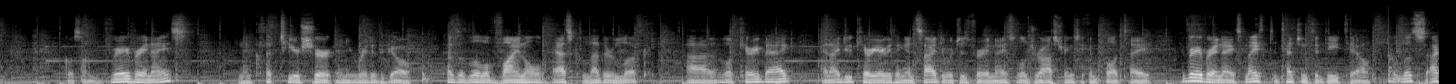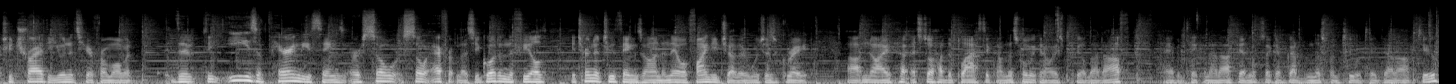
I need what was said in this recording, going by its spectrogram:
goes on very, very nice. And then clip to your shirt, and you're ready to go. Has a little vinyl-esque leather look. Uh, little carry bag and I do carry everything inside there, which is very nice. Little drawstrings, you can pull it tight. Very, very nice. Nice attention to detail. Let's actually try the units here for a moment. The, the ease of pairing these things are so, so effortless. You go out in the field, you turn the two things on, and they will find each other, which is great. Uh, no, I, I, still have the plastic on this one. We can always peel that off. I haven't taken that off yet. Looks like I've got it on this one too. We'll take that off too.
